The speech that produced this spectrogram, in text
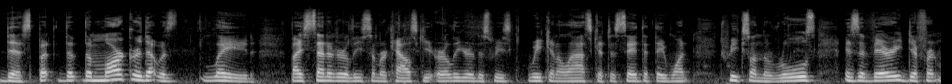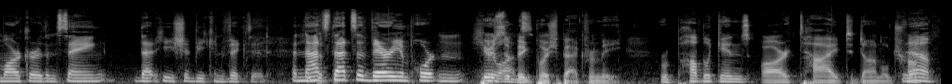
this, but the the marker that was laid by Senator Lisa Murkowski earlier this week, week in Alaska to say that they want tweaks on the rules is a very different marker than saying that he should be convicted, and that's that's a very important. Here's the nuance. big pushback for me. Republicans are tied to Donald Trump. Yeah.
